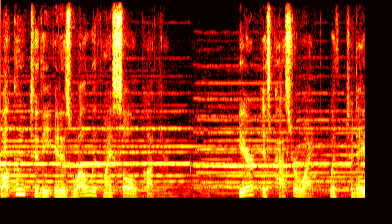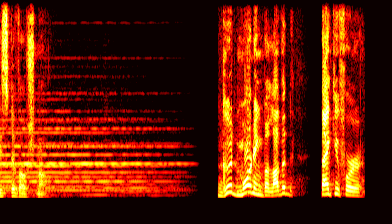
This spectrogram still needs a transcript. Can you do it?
Welcome to the It Is Well With My Soul podcast. Here is Pastor White with today's devotional. Good morning, beloved. Thank you for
